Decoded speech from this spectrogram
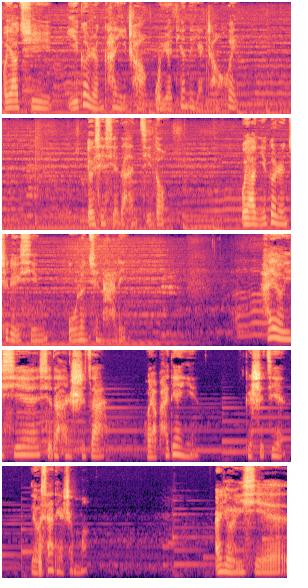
我要去一个人看一场五月天的演唱会。有些写的很激动。我要一个人去旅行。无论去哪里，还有一些写的很实在。我要拍电影，给世界留下点什么；而有一些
